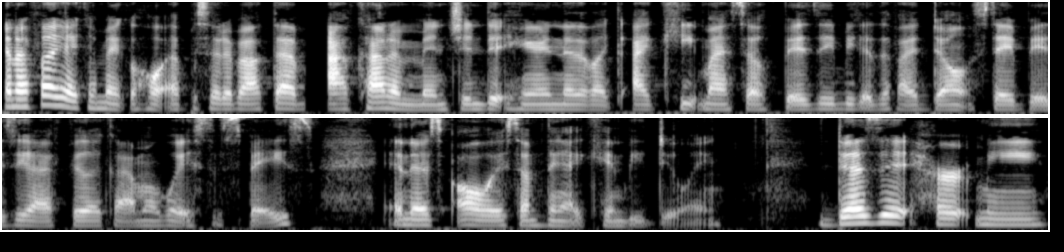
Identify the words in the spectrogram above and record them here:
And I feel like I can make a whole episode about that. I've kind of mentioned it here and there. Like I keep myself busy because if I don't stay busy, I feel like I'm a waste of space. And there's always something I can be doing. Does it hurt me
